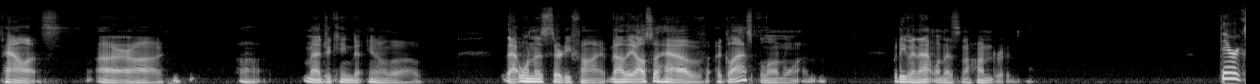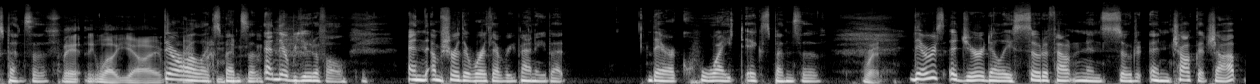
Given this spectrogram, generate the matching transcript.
Palace, are uh, uh, Magic Kingdom. You know the that one is thirty five. Now they also have a glass blown one, but even that one isn't a hundred. They're expensive. They, well, yeah, I, They're I- all expensive and they're beautiful. And I'm sure they're worth every penny, but they're quite expensive. right. There's a Ghirardelli soda fountain and soda and chocolate shop,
